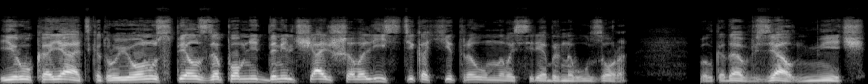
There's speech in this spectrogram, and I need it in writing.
и рукоять, которую он успел запомнить до мельчайшего листика хитроумного серебряного узора. Волкодав взял меч,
